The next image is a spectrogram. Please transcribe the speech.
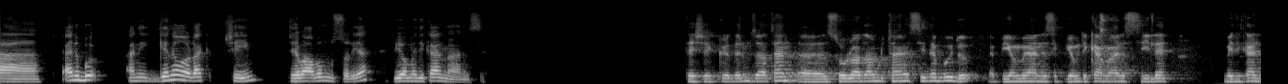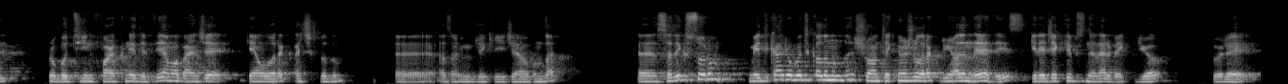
Ee, yani bu hani genel olarak şeyim cevabım bu soruya biyomedikal mühendisi. Teşekkür ederim. Zaten e, sorulardan bir tanesi de buydu. Biyomühendislik, biyomedikal mühendisliği ile medikal robotiğin farkı nedir diye ama bence genel olarak açıkladım e, az önceki cevabında. E, sıradaki sorum medikal robotik alanında şu an teknoloji olarak dünyada neredeyiz? Gelecekte bizi neler bekliyor? Böyle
